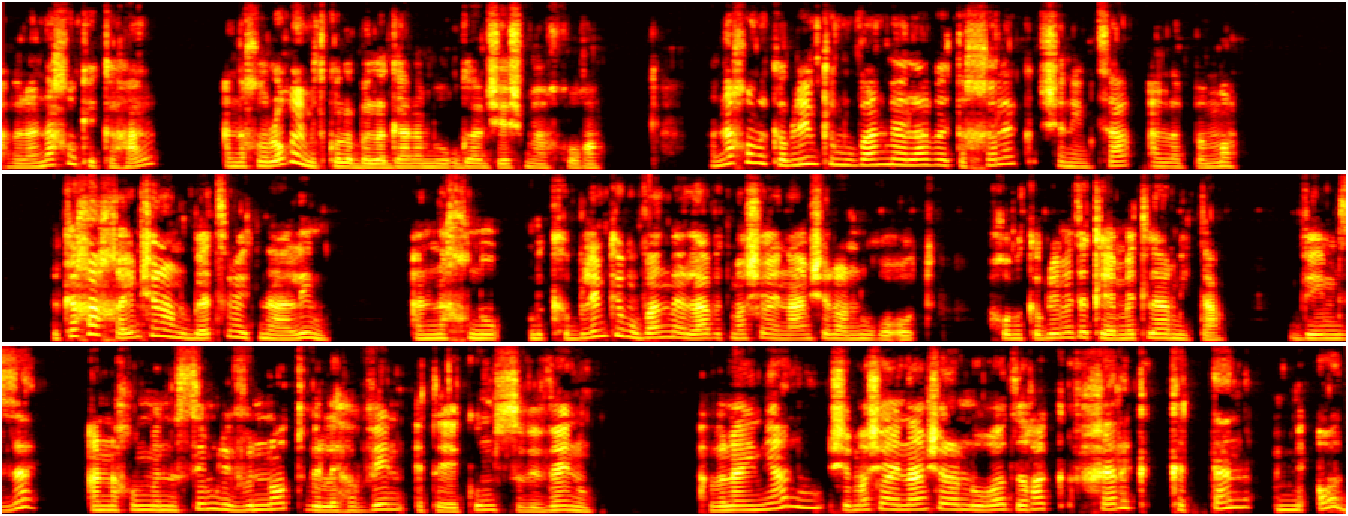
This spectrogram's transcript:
אבל אנחנו כקהל, אנחנו לא רואים את כל הבלגן המאורגן שיש מאחורה. אנחנו מקבלים כמובן מאליו את החלק שנמצא על הבמה. וככה החיים שלנו בעצם מתנהלים. אנחנו מקבלים כמובן מאליו את מה שהעיניים שלנו רואות, אנחנו מקבלים את זה כאמת לאמיתה, ועם זה אנחנו מנסים לבנות ולהבין את היקום סביבנו. אבל העניין הוא שמה שהעיניים שלנו רואות זה רק חלק קטן מאוד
